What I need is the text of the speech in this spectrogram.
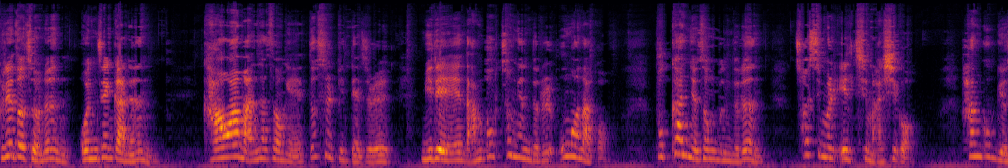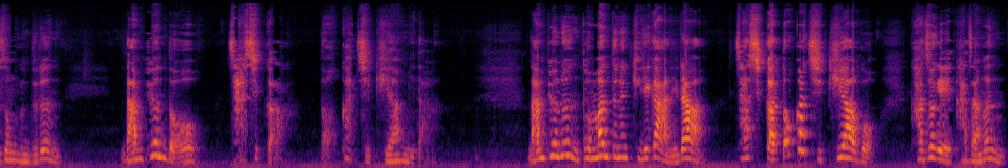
그래도 저는 언젠가는 가와 만사성의 뜻을 빛내줄 미래의 남북 청년들을 응원하고 북한 여성분들은 처심을 잃지 마시고 한국 여성분들은 남편도 자식과 똑같이 귀합니다. 남편은 돈 만드는 기계가 아니라 자식과 똑같이 귀하고 가족의 가장은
